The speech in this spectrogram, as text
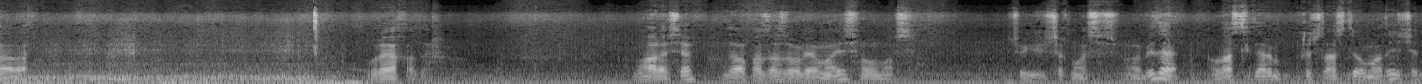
Evet. Buraya kadar. Maalesef daha fazla zorlayamayız. Olmaz. Çünkü çıkmaz. Bir de lastiklerim kış lastiği olmadığı için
